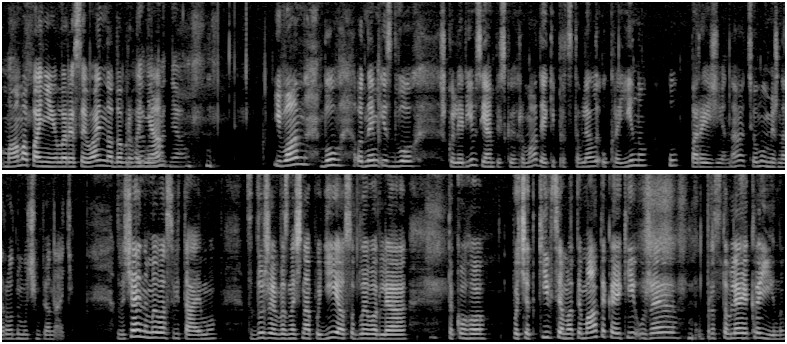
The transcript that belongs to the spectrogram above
мама, пані Лариса Іванівна, доброго, дня. дня. Іван був одним із двох школярів з Ямпільської громади, які представляли Україну у Парижі на цьому міжнародному чемпіонаті. Звичайно, ми вас вітаємо. Це дуже визначна подія, особливо для такого початківця математика, який вже представляє країну.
